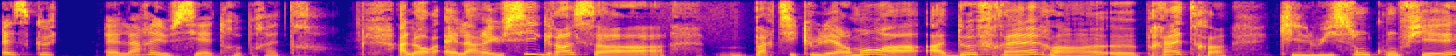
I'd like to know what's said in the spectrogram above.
est-ce qu'elle a réussi à être prêtre? Alors, elle a réussi grâce à particulièrement à, deux frères euh, prêtres qui lui sont confiés,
